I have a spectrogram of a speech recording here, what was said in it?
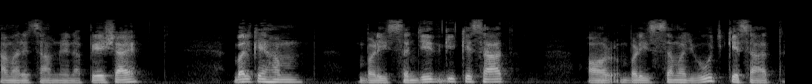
ہمارے سامنے نہ پیش آئے۔ بلکہ ہم بڑی سنجیدگی کے ساتھ اور بڑی سمجھ بوجھ کے ساتھ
